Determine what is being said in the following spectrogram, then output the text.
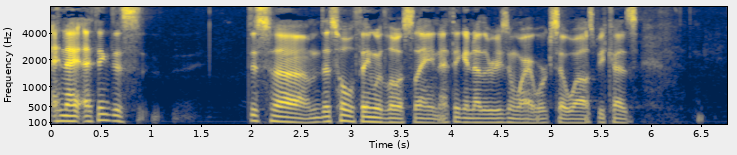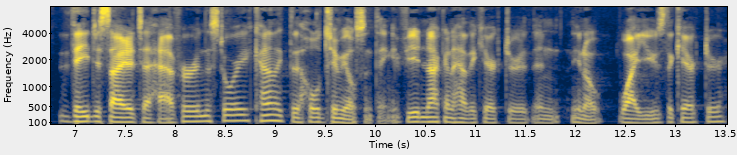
and I, I think this this um this whole thing with Lois Lane, I think another reason why it works so well is because they decided to have her in the story, kind of like the whole Jimmy Olsen thing. If you're not going to have the character, then you know why use the character,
